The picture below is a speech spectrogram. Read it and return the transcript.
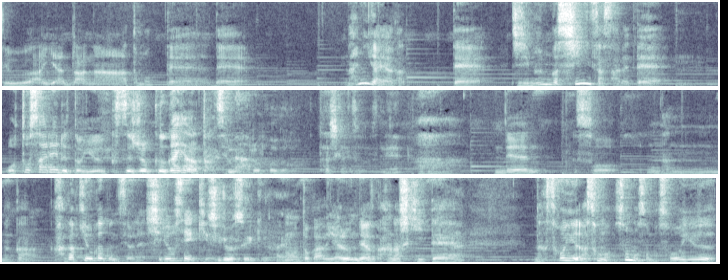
でうわ嫌だなと思ってで何が嫌かって自分が審査されて落とされるという屈辱が嫌だったんですによ。なるほど。確かにそうですね。ああ。でそうなんなんかはがきを書くんですよね。資料請求。資料請求はい、うんとかやるんだよとか話聞いて、はい。なんかそういうあそもそもそもそういう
